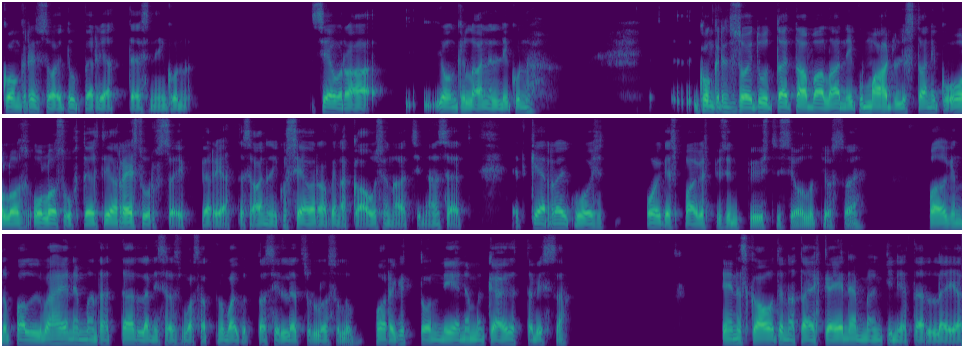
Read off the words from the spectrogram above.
konkretisoituu periaatteessa niin kuin seuraa jonkinlainen niin kuin konkretisoituu tai tavallaan niin kuin mahdollistaa niin kuin olos, ja resursseja periaatteessa aina niin kuin seuraavina kausina, että sinänsä, että, että kerran kun olisit oikeassa paikassa pysynyt pystyssä ollut jossain palkintopallilla vähän enemmän tai tällä, niin se olisi saattanut vaikuttaa silleen, että sulla olisi ollut parikin tonnia enemmän käytettävissä ensi kautena tai ehkä enemmänkin ja tälle ja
